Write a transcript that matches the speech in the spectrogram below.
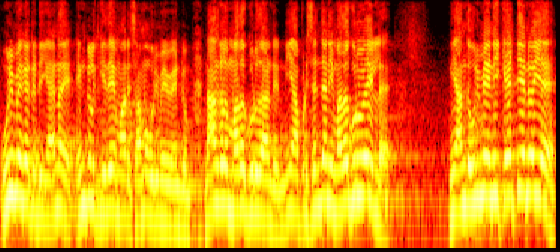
உரிமை கேட்டுட்டீங்க. என்ன எங்களுக்கு இதே மாதிரி சம உரிமை வேண்டும். நாங்களும் மத குரு தாண்டு நீ அப்படி செஞ்சா நீ மத குருவே இல்லை. நீ அந்த உரிமையை நீ கேட்டியன்னு வையே.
